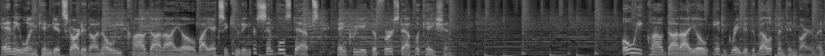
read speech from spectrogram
Anyone can get started on OECloud.io by executing simple steps and create the first application. OECloud.io Integrated Development Environment,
